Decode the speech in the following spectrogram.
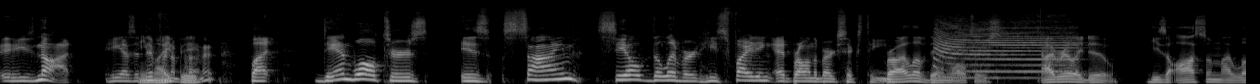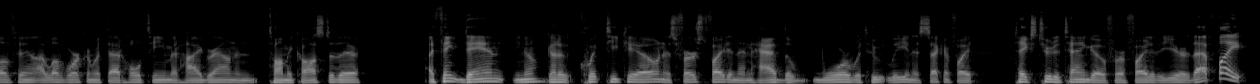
he's not. He has a He different might be. opponent. But Dan Walters is signed, sealed, delivered. He's fighting at Brawl in the Berg 16. Bro, I love Dan Walters. I really do. He's awesome. I love him. I love working with that whole team at High Ground and Tommy Costa there. I think Dan, you know, got a quick TKO in his first fight and then had the war with Hoot Lee in his second fight. Takes two to tango for a fight of the year. That fight,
